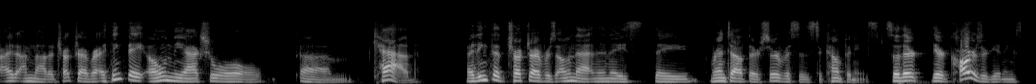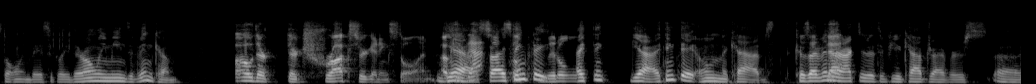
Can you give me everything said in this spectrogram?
I, am not a truck driver. I think they own the actual um, cab. I think that truck drivers own that, and then they they rent out their services to companies. So their their cars are getting stolen. Basically, their only means of income. Oh, their their trucks are getting stolen. Okay, yeah, so I think they. Little... I think yeah, I think they own the cabs because I've interacted that... with a few cab drivers, uh,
